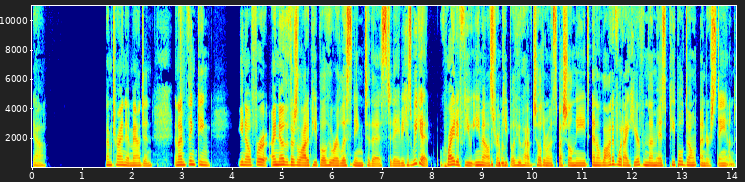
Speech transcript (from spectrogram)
Yeah. I'm trying to imagine. And I'm thinking, you know, for I know that there's a lot of people who are listening to this today because we get quite a few emails from Mhm. people who have children with special needs. And a lot of what I hear from them is people don't understand.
